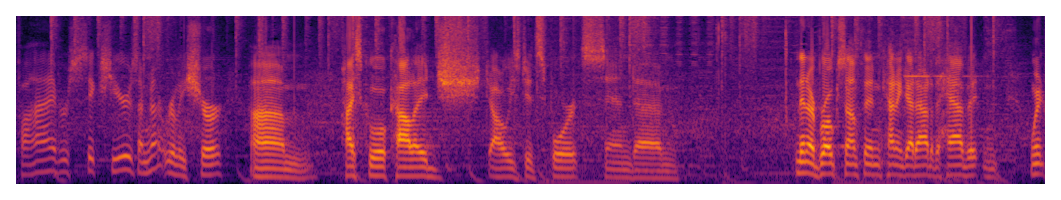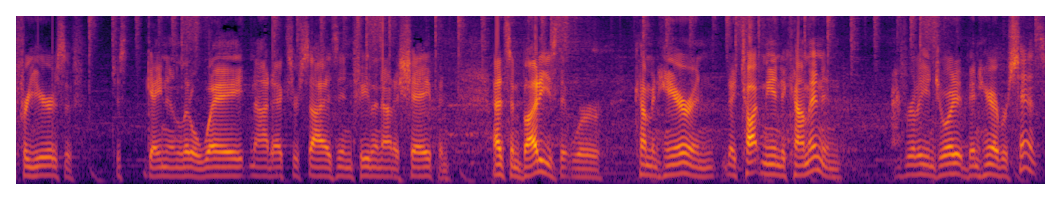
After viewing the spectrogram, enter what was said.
five or six years, I'm not really sure. Um, high school, college, I always did sports, and um, then I broke something, kind of got out of the habit, and went for years of just gaining a little weight, not exercising, feeling out of shape, and I had some buddies that were coming here, and they taught me into coming, and I've really enjoyed it, been here ever since.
